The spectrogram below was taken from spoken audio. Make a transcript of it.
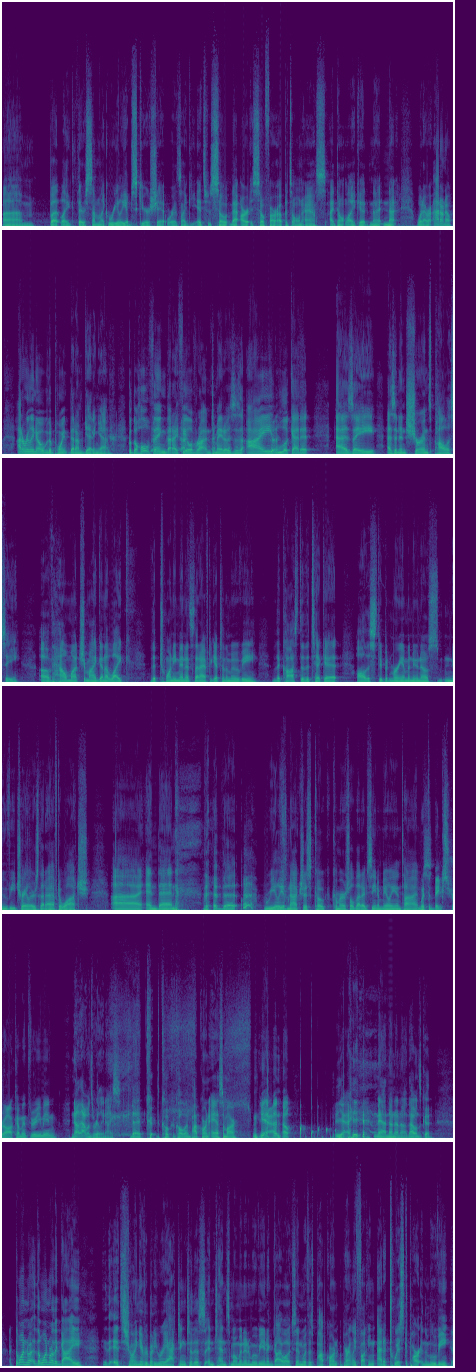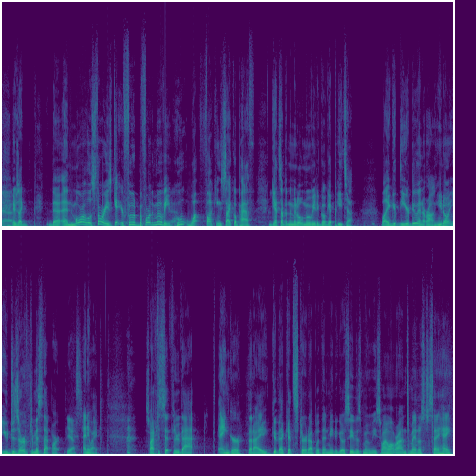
Um, but like there's some like really obscure shit where it's like it's so that art is so far up its own ass. I don't like it. Not not whatever. I don't know. I don't really know the point that I'm getting at. But the whole thing that I feel of Rotten Tomatoes is I look at it as a as an insurance policy of how much am I gonna like the 20 minutes that I have to get to the movie, the cost of the ticket, all the stupid Maria Menounos movie trailers that I have to watch, uh, and then the, the really obnoxious Coke commercial that I've seen a million times. With the big straw coming through, you mean? no, that one's really nice. The Co- Coca Cola and popcorn ASMR. yeah, Yeah. no. Yeah. No, no, no, no. That one's good. The one, the one where the guy, it's showing everybody reacting to this intense moment in a movie, and a guy walks in with his popcorn, apparently fucking at a twist part in the movie. Yeah. He was like, the and the moral of the story is get your food before the movie. Who, what fucking psychopath gets up in the middle of the movie to go get pizza? Like you're doing it wrong. You don't. You deserve to miss that part. Yes. Anyway, so I have to sit through that anger that I that gets stirred up within me to go see this movie. So I want Rotten Tomatoes to say, hey.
